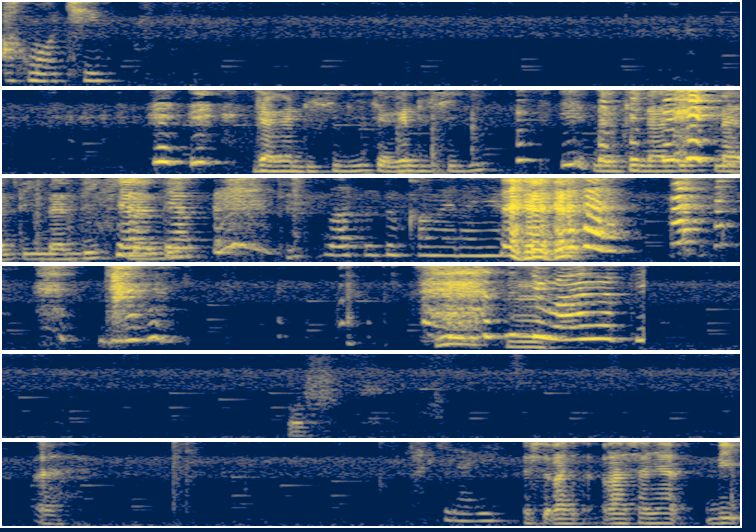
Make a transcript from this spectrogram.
aku mau cium. Jangan di sini, jangan di sini. Nanti nanti nanti nanti Siap, nanti. siap. Buat tutup kameranya. Lucu banget. Uff. Rasanya di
